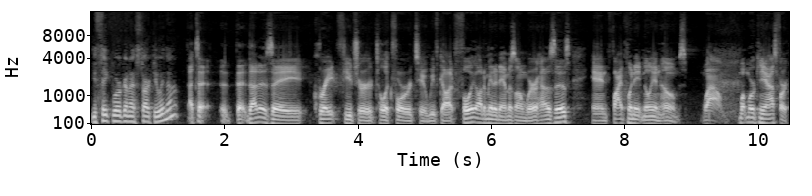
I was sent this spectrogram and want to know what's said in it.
You think we're going to start doing that? That's a that, that is a great future to look forward to. We've got fully automated Amazon warehouses and 5.8 million homes. Wow. What more can you ask for?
